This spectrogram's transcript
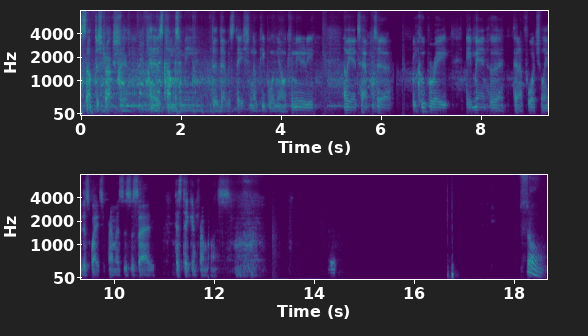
self-destruction, and it has come to mean the devastation of people in your own community and the attempt to recuperate a manhood that unfortunately this white supremacist society has taken from us. So,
